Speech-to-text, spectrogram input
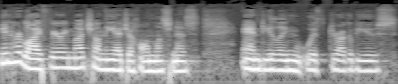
in her life very much on the edge of homelessness and dealing with drug abuse.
